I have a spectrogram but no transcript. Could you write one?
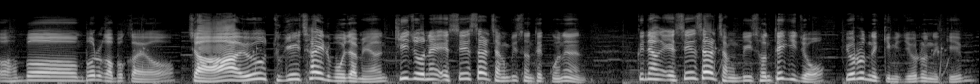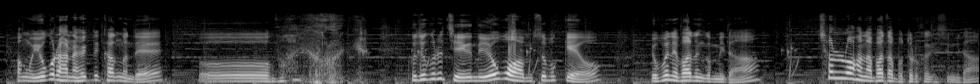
어, 한번 보러 가볼까요? 자, 요 두 개의 차이를 보자면 기존의 SSR 장비 선택권은 그냥 SSR 장비 선택이죠. 요런 느낌이죠. 요런 느낌. 방금 요거를 하나 획득한 건데 어... 그저 그렇지. 근데 요거 한번 써볼게요. 요번에 받은 겁니다. 철로 하나 받아보도록 하겠습니다.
